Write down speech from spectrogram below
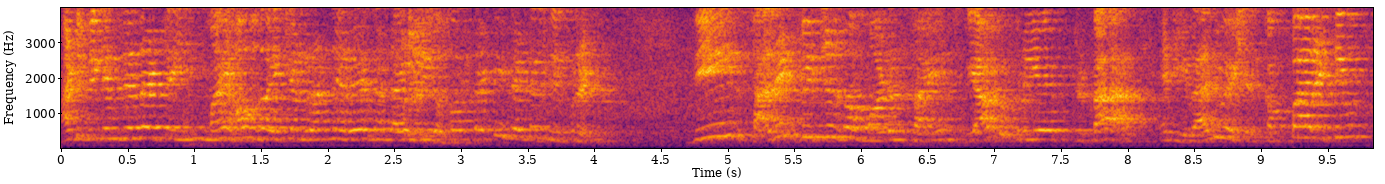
And if you can say that in my house I can run a race and I will be first, that is entirely different. The silent features of modern science, we have to prepare an evaluation, comparative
